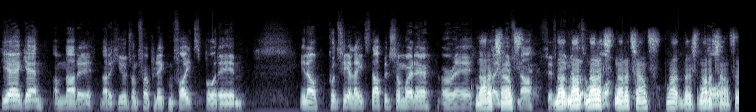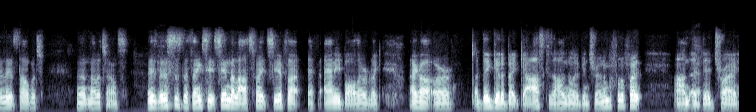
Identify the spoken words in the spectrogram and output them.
Yeah, again, I'm not a not a huge one for predicting fights, but um, you know, could see a late stoppage somewhere there, or uh, not a like chance. Not not not not a, not a chance. Not there's not a chance. A late stoppage. Not, not a chance. This, this is the thing. See, see in the last fight, see if that if any bother like I got or I did get a bit gas because I hadn't really been training before the fight, and yeah. I did try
